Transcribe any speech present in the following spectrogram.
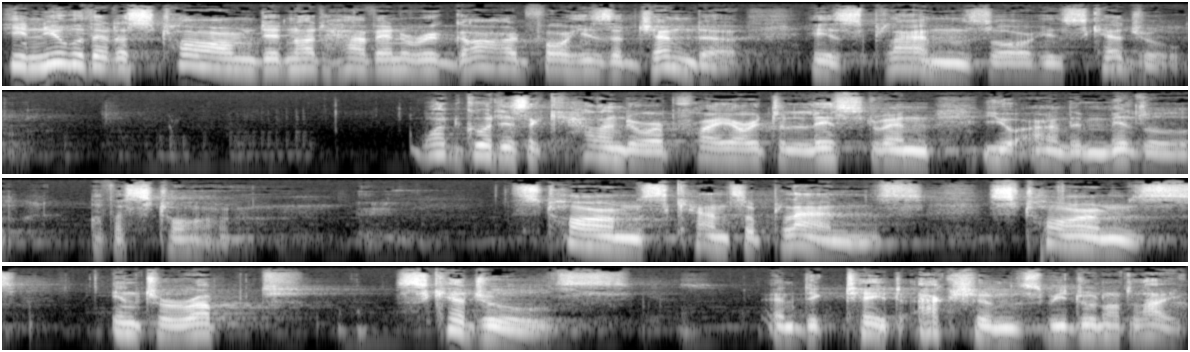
He knew that a storm did not have any regard for his agenda, his plans, or his schedule. What good is a calendar or priority list when you are in the middle of a storm? Storms cancel plans, storms interrupt schedules, and dictate actions we do not like.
